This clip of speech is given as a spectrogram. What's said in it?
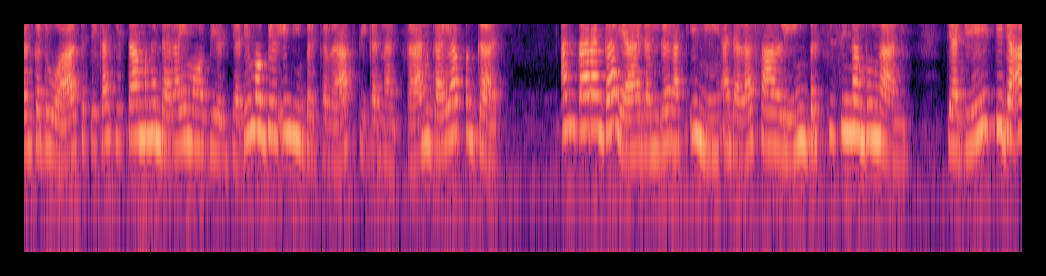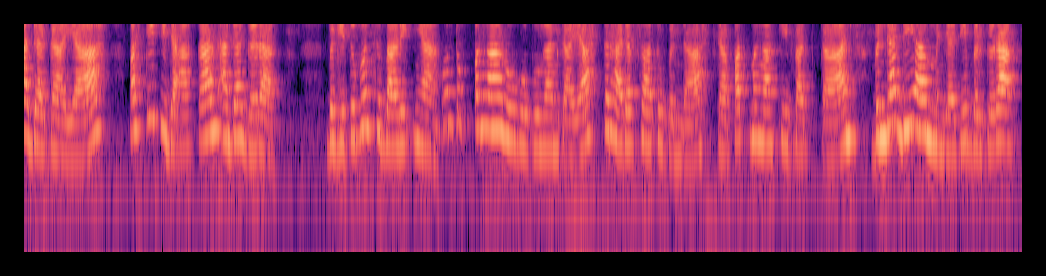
Yang kedua, ketika kita mengendarai mobil. Jadi mobil ini bergerak dikarenakan gaya pegas. Antara gaya dan gerak ini adalah saling berkesinambungan. Jadi tidak ada gaya, pasti tidak akan ada gerak. Begitupun sebaliknya, untuk pengaruh hubungan gaya terhadap suatu benda dapat mengakibatkan benda diam menjadi bergerak.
